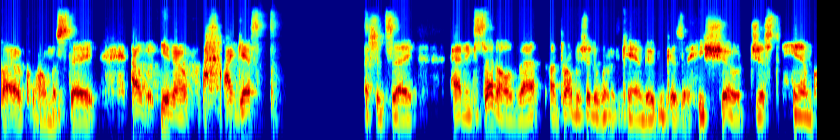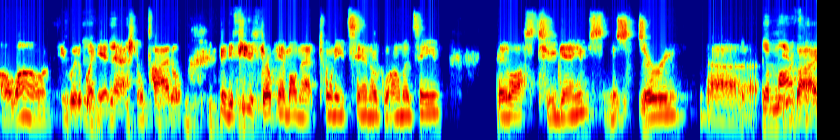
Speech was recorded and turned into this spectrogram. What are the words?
by Oklahoma State. I would, you know, I guess I should say. Having said all of that, I probably should have went with Cam Newton because he showed just him alone he would have won you a national title. And if you throw him on that 2010 Oklahoma team, they lost two games, Missouri, uh, DeMarco- by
